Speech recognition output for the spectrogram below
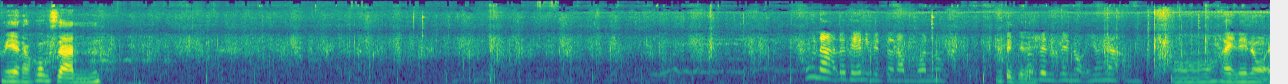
เมียทำคงสันผู้น่ะแล้วเทนี่เป็นตะดำวันเนาะมันเป็นยังไงมันเป็นในหน่อยยังไงอ๋อให้หน่อย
